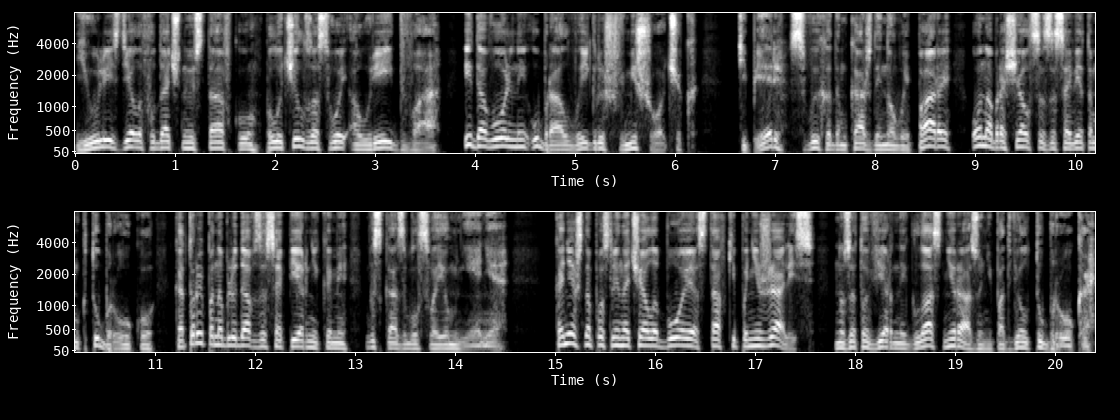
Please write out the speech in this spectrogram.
Юлий, сделав удачную ставку, получил за свой аурей два и, довольный, убрал выигрыш в мешочек. Теперь, с выходом каждой новой пары, он обращался за советом к Тубруку, который, понаблюдав за соперниками, высказывал свое мнение. Конечно, после начала боя ставки понижались, но зато верный глаз ни разу не подвел Тубрука.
